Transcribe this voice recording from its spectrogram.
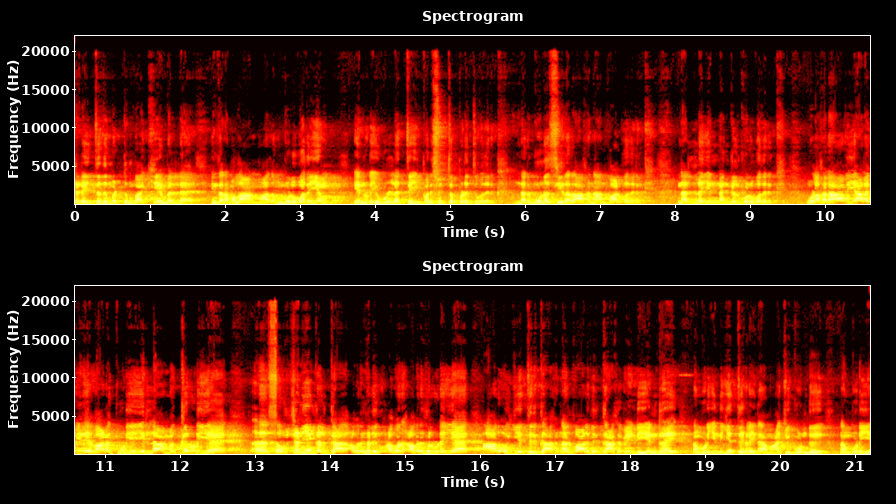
கிடைத்தது மட்டும் பாக்கியம் அல்ல இந்த ரமலான் மாதம் முழுவதையும் என்னுடைய உள்ளத்தை பரிசுத்தப்படுத்துவதற்கு நற்குணசீலராக நான் வாழ்வதற்கு நல்ல எண்ணங்கள் கொள்வதற்கு உலகளாவிய அளவிலே வாழக்கூடிய எல்லா மக்களுடைய சௌஜன்யங்களுக்காக அவர்களை அவர் அவர்களுடைய ஆரோக்கியத்திற்காக நல்வாழ்விற்காக வேண்டி என்று நம்முடைய நியத்துகளை நாம் ஆக்கிக்கொண்டு நம்முடைய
